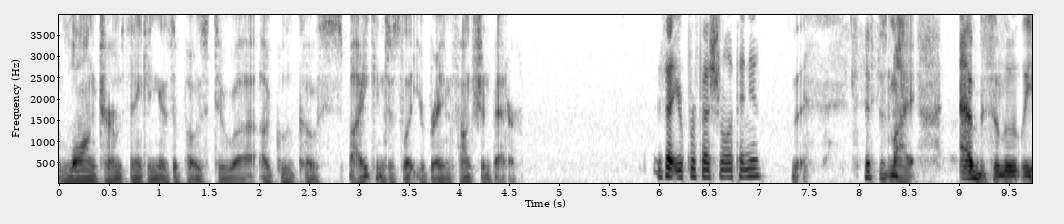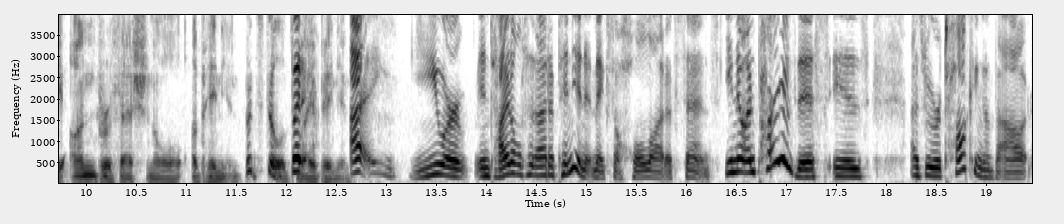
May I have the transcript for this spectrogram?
long term thinking as opposed to a, a glucose spike and just let your brain function better. Is that your professional opinion? that is my absolutely unprofessional opinion, but still, it's but my opinion. I, you are entitled to that opinion. It makes a whole lot of sense. You know, and part of this is, as we were talking about,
